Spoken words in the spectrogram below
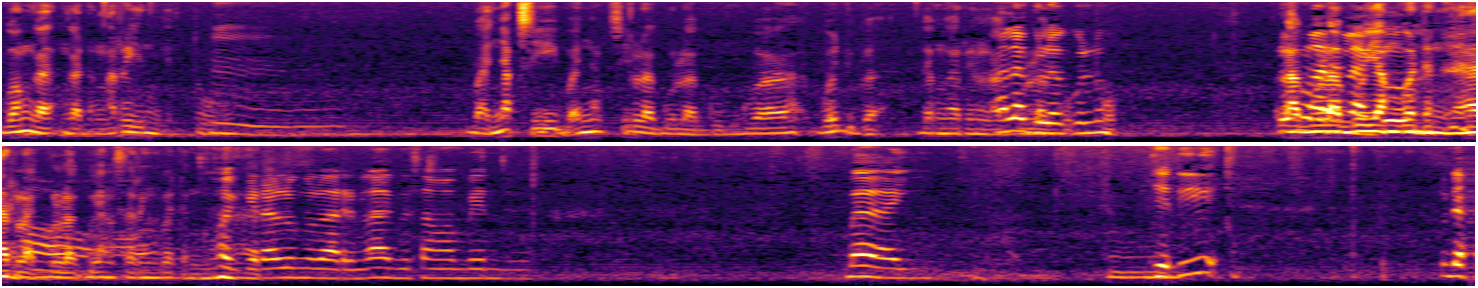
gue nggak nggak dengerin gitu Hmm. banyak sih banyak sih lagu-lagu gua gua juga dengerin Ah, lagu-lagu lu? pop. Lagu-lagu yang gua dengar lagu-lagu Oh. yang sering gua dengar Gua kira lu ngeluarin lagu sama band lu. Bye. Hmm. Jadi udah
